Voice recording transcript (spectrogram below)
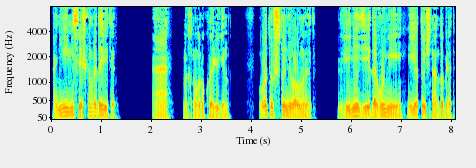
они не слишком родовиты. А, махнул рукой Рюгин. Вот уж что не волнует. В Венедии да в Унии ее точно одобрят.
